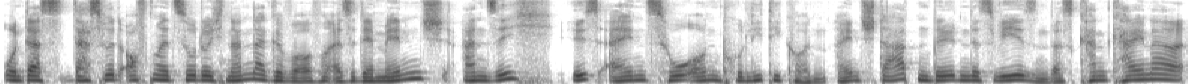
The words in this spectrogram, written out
und das, das wird oftmals so durcheinander geworfen. Also der Mensch an sich ist ein Zoon Politikon, ein staatenbildendes Wesen. Das kann keiner,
